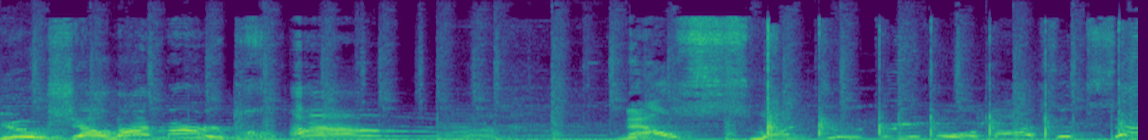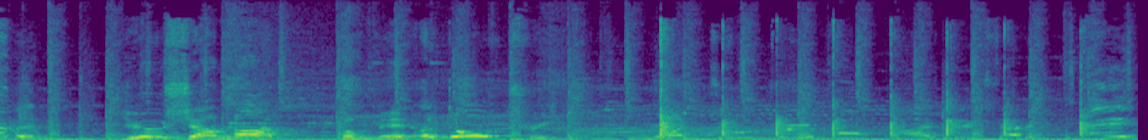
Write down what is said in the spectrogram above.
you shall not murder. Ah! Now, one, two, five, six, seven. You shall not commit adultery. One, two, three, four, five, six, seven, eight.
